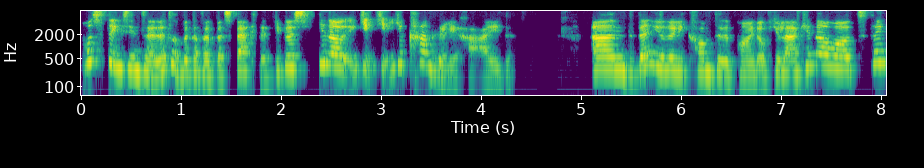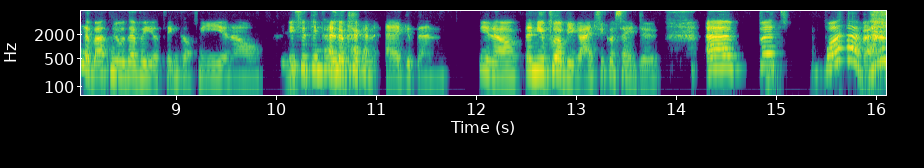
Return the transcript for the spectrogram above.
puts things into a little bit of a perspective because you know you, you can't really hide and then you really come to the point of you're like you know what? Think about me whatever you think of me you know. If you think i look like an egg then you know then you're probably right because i do. Uh, but whatever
